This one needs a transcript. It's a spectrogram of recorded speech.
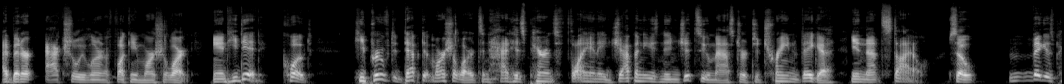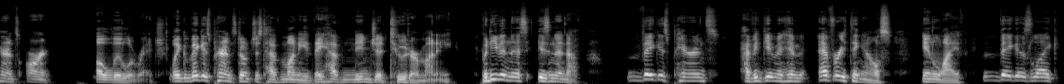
I better actually learn a fucking martial art. And he did. Quote, he proved adept at martial arts and had his parents fly in a Japanese ninjutsu master to train Vega in that style. So Vega's parents aren't a little rich. Like Vega's parents don't just have money, they have ninja tutor money. But even this isn't enough. Vega's parents, having given him everything else in life, Vega's like,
